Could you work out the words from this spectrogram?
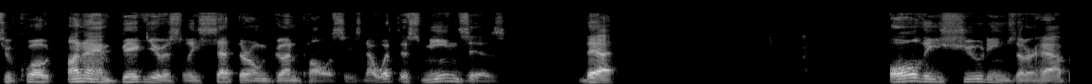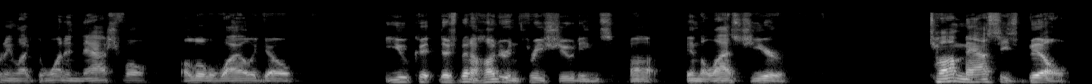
to quote unambiguously set their own gun policies. Now, what this means is that all these shootings that are happening, like the one in Nashville a little while ago, you could there's been 103 shootings uh, in the last year. Tom Massie's bill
